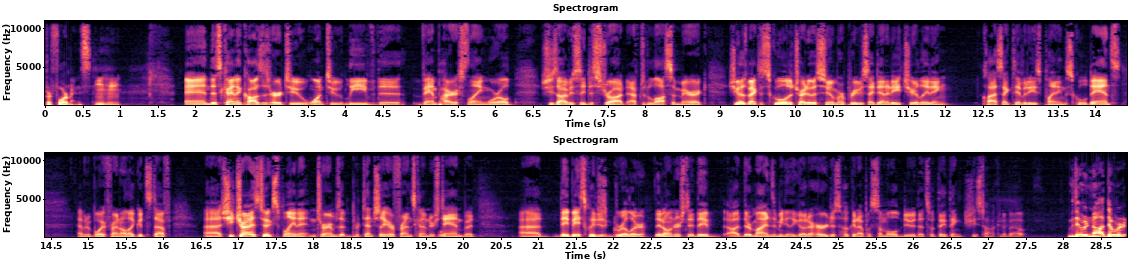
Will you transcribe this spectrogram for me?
performance. Mm-hmm. and this kind of causes her to want to leave the vampire slaying world. She's obviously distraught after the loss of Merrick. She goes back to school to try to assume her previous identity, cheerleading, class activities, planning the school dance, having a boyfriend, all that good stuff. Uh, she tries to explain it in terms that potentially her friends can understand, but uh, they basically just grill her. They don't understand. They uh, their minds immediately go to her just hooking up with some old dude. That's what they think she's talking about. they were not they were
